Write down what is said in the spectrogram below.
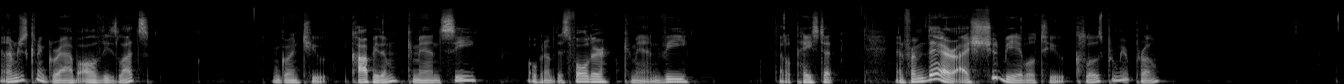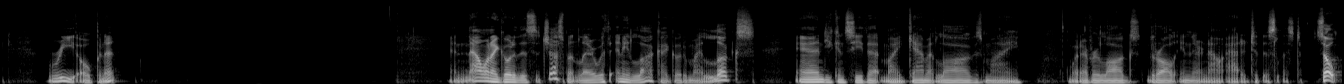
and I'm just gonna grab all of these LUTs I'm going to copy them, Command C, open up this folder, Command V, that'll paste it. And from there, I should be able to close Premiere Pro, reopen it. And now when I go to this adjustment layer, with any luck, I go to my looks, and you can see that my gamut logs, my whatever logs, they're all in there now added to this list. So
